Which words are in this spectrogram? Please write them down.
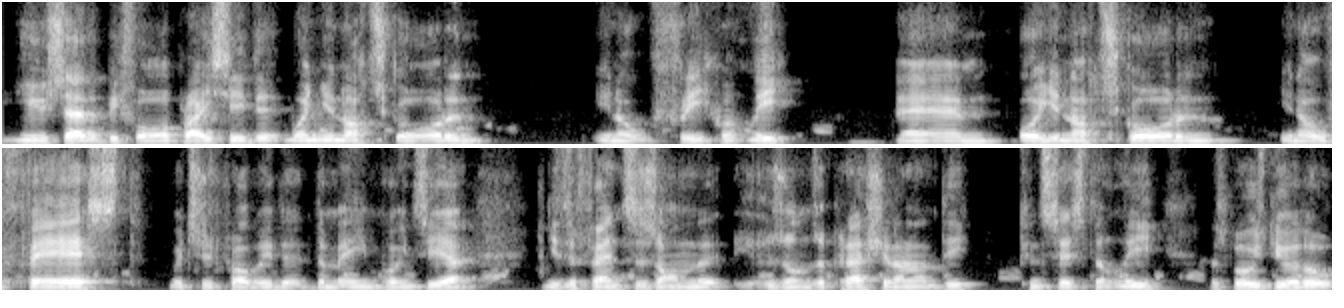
You said it before, Pricey, that when you're not scoring, you know, frequently, um, or you're not scoring, you know, first, which is probably the, the main point here, your defence is on the, is under pressure, and they consistently. I suppose the other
